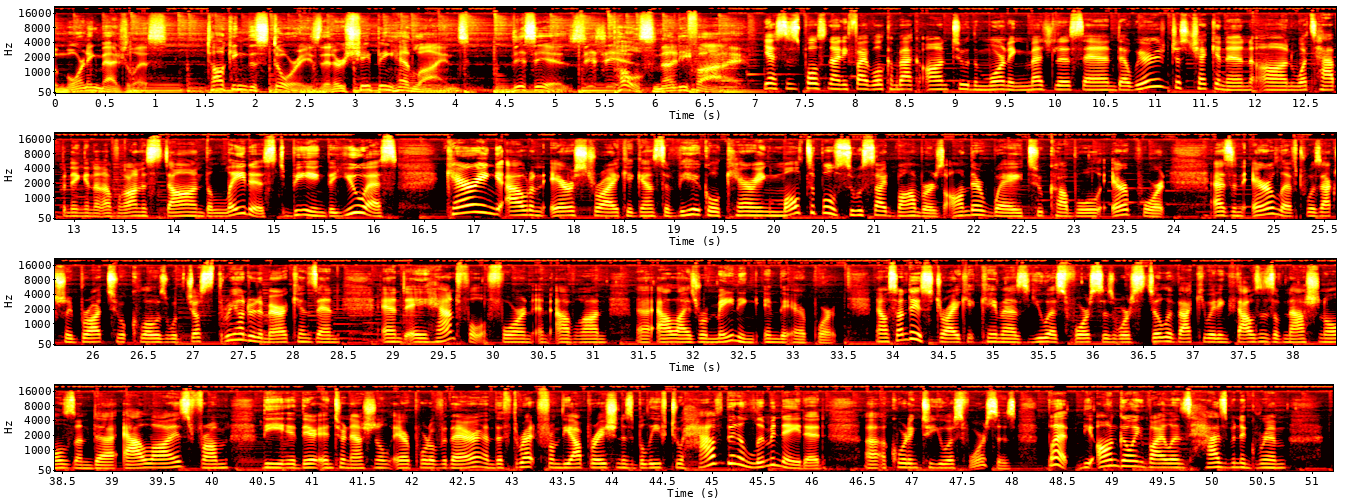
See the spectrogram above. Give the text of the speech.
The Morning Majlis, talking the stories that are shaping headlines. This is, this is Pulse 95. Yes, this is Pulse 95. Welcome back on to the morning Majlis, and uh, we're just checking in on what's happening in Afghanistan. The latest being the U.S. carrying out an airstrike against a vehicle carrying multiple suicide bombers on their way to Kabul airport, as an airlift was actually brought to a close with just 300 Americans and and a handful of foreign and Afghan uh, allies remaining in the airport. Now, Sunday's strike came as U.S. forces were still evacuating thousands of nationals and uh, allies from the their international airport over there, and the threat from the operation is believed to have been eliminated, uh, Uh, according to U.S. forces. But the ongoing violence has been a grim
